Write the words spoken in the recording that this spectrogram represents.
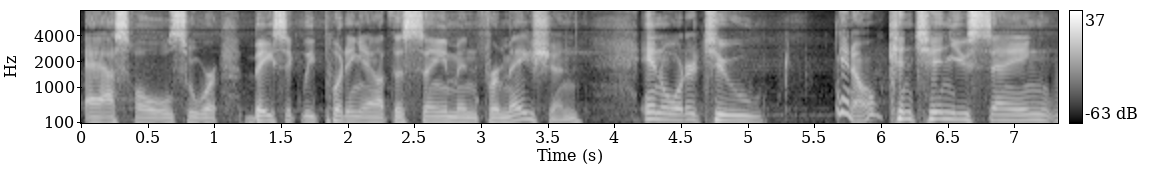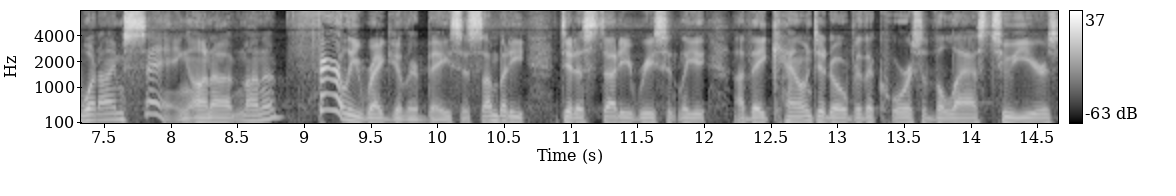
assholes who are basically putting out the same information in order to you know, continue saying what I'm saying on a, on a fairly regular basis. Somebody did a study recently. Uh, they counted over the course of the last two years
